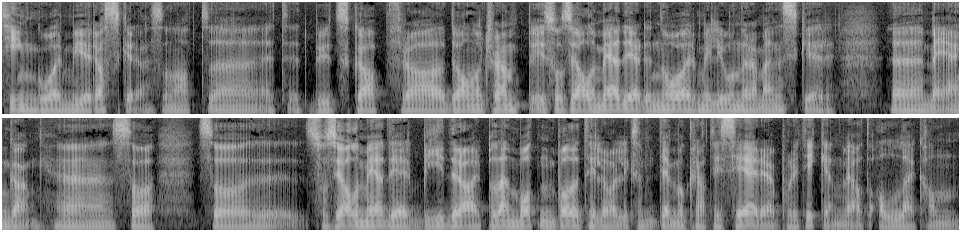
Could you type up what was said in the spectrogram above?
ting går mye raskere. Sånn at uh, et, et, budskap fra Donald Trump i sosiale medier det når millioner av mennesker uh, med en gang. Så, så, sosiale medier bidrar på den måten både til å liksom, demokratisere politikken ved at alle kan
